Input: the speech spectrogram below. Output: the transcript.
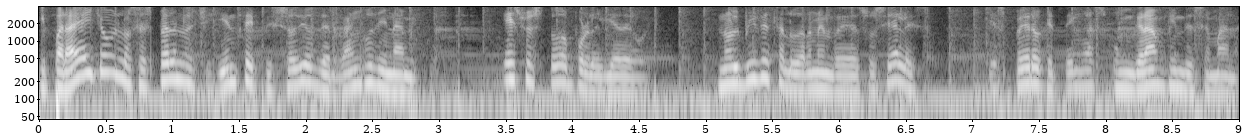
Y para ello los espero en el siguiente episodio de Rango Dinámico. Eso es todo por el día de hoy. No olvides saludarme en redes sociales. Espero que tengas un gran fin de semana.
